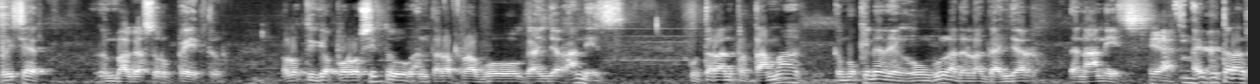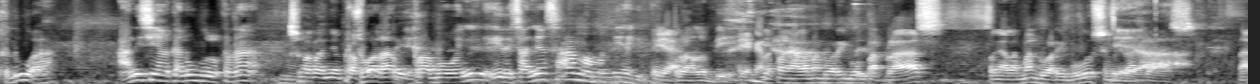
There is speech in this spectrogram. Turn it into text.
riset lembaga survei itu. Kalau tiga poros itu antara Prabowo, Ganjar, Anies, putaran pertama kemungkinan yang unggul adalah Ganjar dan Anies. Ya. Tapi putaran kedua Anies yang akan unggul karena suaranya Prabowo suara ya. Prabowo ini irisannya sama sama dia gitu, Iya. kurang lebih. Ya, karena pengalaman 2014, pengalaman 2019. Iya. Nah,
